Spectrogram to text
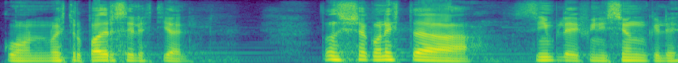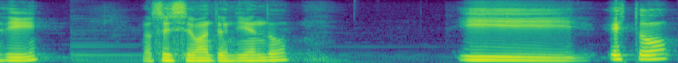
con nuestro Padre Celestial. Entonces ya con esta simple definición que les di, no sé si se va entendiendo, y esto,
